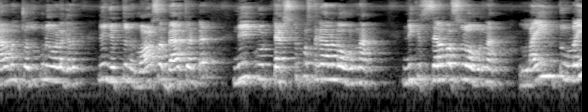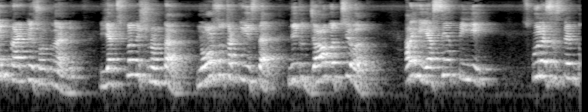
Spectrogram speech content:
చాలామంది చదువుకునే వాళ్ళు కదా. నేను చెప్తున్నాను వాట్సాప్ బ్యాచ్ అంటే నీకు టెక్స్ట్ పుస్తకాలలో ఉన్న నీకు సిలబస్లో ఉన్న లైన్ టు లైన్ ప్రాక్టీస్ ఉంటుందండి ఎక్స్ప్లెనేషన్ ఉంటారు. నోట్స్ చక్కగా ఇస్తారు. నీకు జాబ్ వచ్చేవారు. అలాగే SAPE school assistant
